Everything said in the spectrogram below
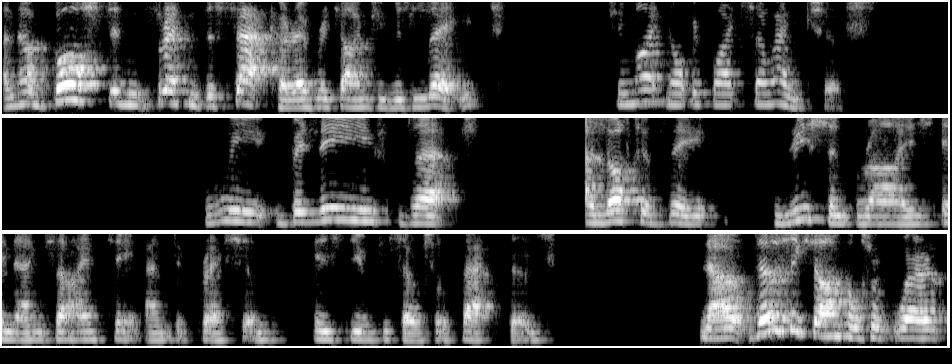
and her boss didn't threaten to sack her every time she was late, she might not be quite so anxious. We believe that a lot of the recent rise in anxiety and depression is due to social factors. Now, those examples were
